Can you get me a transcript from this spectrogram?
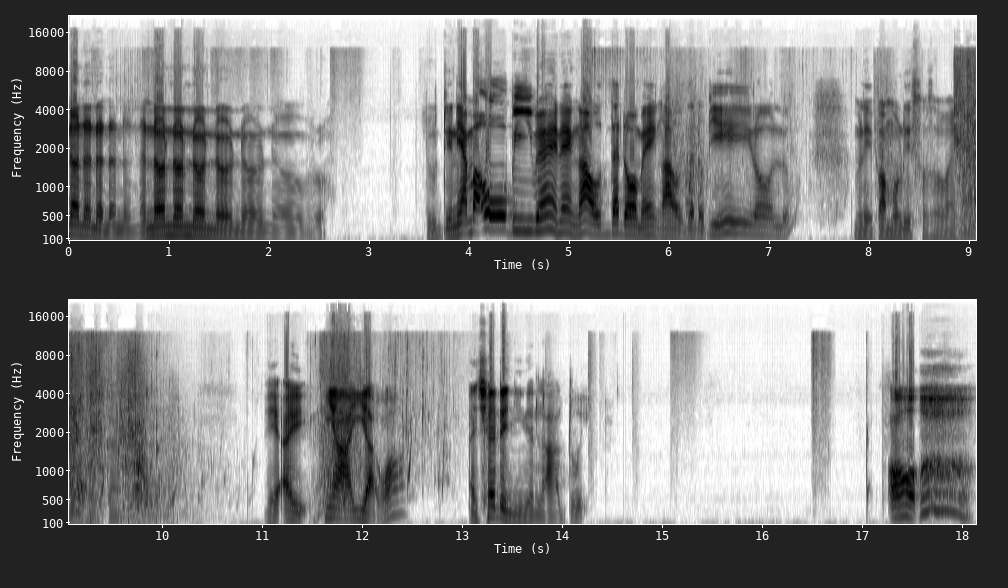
no no no no no no no no no no no no bro လူတင်ရမှာ OB ပဲနဲ့ငါ့ကိုတတ်တော့မယ်ငါ့ကိုတတ်တော့ပြေးတော့လို့မလေးပါမို့လေးဆော့ဆော့ပိုင်းမှာရတော့ကန်တော့အေးအဲ့ညာကြီးอ่ะကွာအချက်တင်ကြီးနဲ့လာတွေ့ Oh,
